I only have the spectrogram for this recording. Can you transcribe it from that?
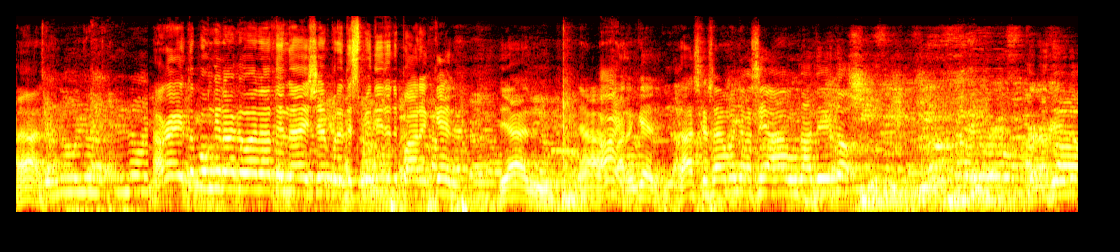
Ayan. Okay, ito pong ginagawa natin ay siyempre despedida ni Parang Ken. Yan. Yan, Ay. Parang Ken. Tapos kasama niya kasi ang dati ito. Ang dati ito.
